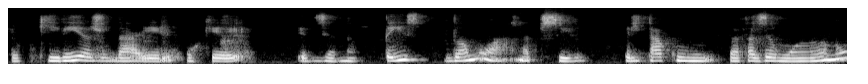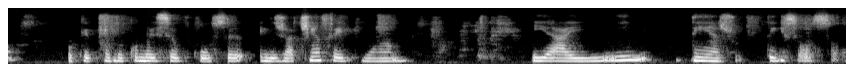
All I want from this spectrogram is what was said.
Eu queria ajudar ele, porque ele dizia, não, tem, vamos lá, não é possível. Ele tá com, vai fazer um ano, porque quando eu comecei o curso, ele já tinha feito um ano. E aí tem ajuda, tem solução.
